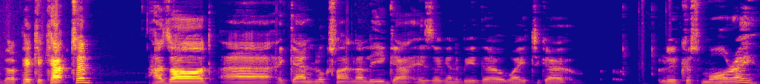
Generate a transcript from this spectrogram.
We've got to pick a captain. Hazard, uh, again, looks like La Liga is going to be the way to go. Lucas Moura,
